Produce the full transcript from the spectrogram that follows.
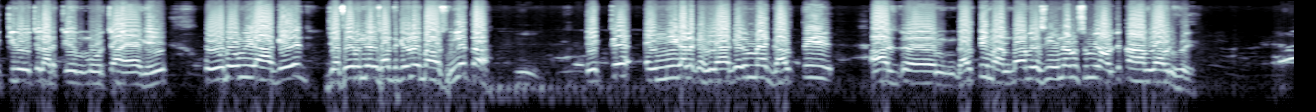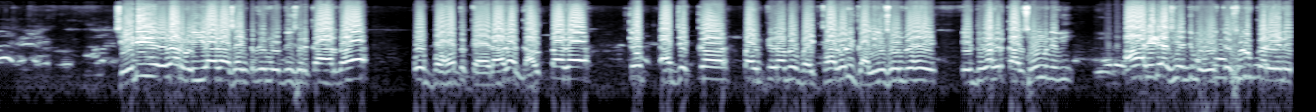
21 ਦੇ ਵਿੱਚ ਲੜ ਕੇ ਮੋਰਚਾ ਆਏਗੇ ਉਦੋਂ ਵੀ ਆ ਕੇ ਜਥੇਬੰਦੀਆਂ ਨੂੰ ਸੱਦ ਕੇ ਉਹਨੇ ਵਾਪਸ ਨਹੀਂ ਲੈਤਾ। ਇੱਕ ਇੰਨੀ ਗੱਲ ਕਹੀ ਆ ਕੇ ਮੈਂ ਗਲਤੀ, ਆ ਗਲਤੀ ਮੰਨਦਾ ਵੀ ਅਸੀਂ ਇਹਨਾਂ ਨੂੰ ਸਮਝਾਉਣ 'ਚ ਕਾਮਯਾਬ ਨਹੀਂ ਹੋਏ। ਜਿਹੜੀ ਉਹਦਾ ਰਵਈਆ ਦਾ, ਸੈਂਟਰ ਦੀ ਮੋਦੀ ਸਰਕਾਰ ਦਾ, ਉਹ ਬਹੁਤ ਕੈੜਾ ਦਾ ਗਲਤ ਹੈਗਾ। ਕਿਉਂ ਅੱਜ ਇੱਕ 35 ਤੋਂ ਬੈਠਾ ਗਾ ਉਹਦੀ ਗੱਲ ਨਹੀਂ ਸੁਣ ਰਹੇ ਇਹ ਦੂਆ ਫਿਰ ਕੱਲ ਸੁਣਨਗੇ ਵੀ। ਆਹ ਜਿਹੜੇ ਅਸੀਂ ਅੱਜ ਮੋਰਚੇ ਸ਼ੁਰੂ ਕਰੇ ਨੇ,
